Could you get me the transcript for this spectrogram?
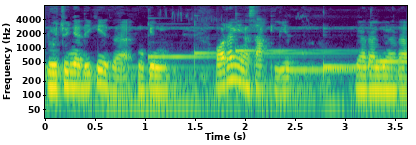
lucunya di kita mungkin orang yang sakit gara-gara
